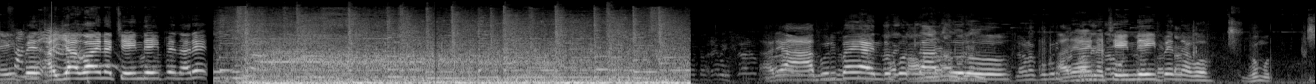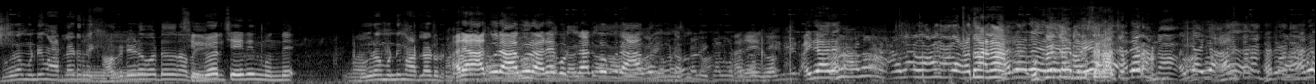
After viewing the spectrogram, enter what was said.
అయిపోయింది. అయ్యాగో ఆయన చైన్ అయిపోయింది. అరే. అరే ఆగురి భయ ఎందుకు కొట్లాడుతురు అరే ఆయన చైన్ అయిపోయింది అగో. దూరం ఉండి మాట్లాడు ఒకటి ఏడ పడ్డదిరా బే. సిల్వర్ చైన్ ముందే. దూరం ఉండి మాట్లాడు అరే ఆగురు ఆగురు అరే. అయ్యా అరే, అరే,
